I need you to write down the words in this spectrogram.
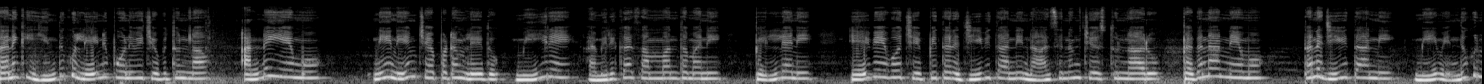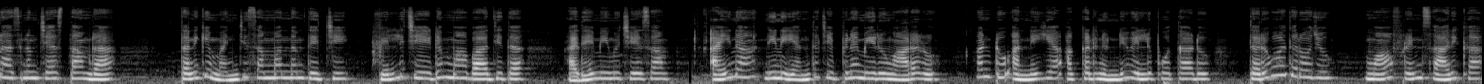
తనకి ఎందుకు లేనిపోనివి చెబుతున్నావు? అన్నయ్య ఏమో నేనేం చెప్పటం లేదు. మీరే అమెరికా సంబంధమని పెళ్ళని ఏవేవో చెప్పి తన జీవితాన్ని నాశనం చేస్తున్నారు. పెదనాన్నేమో తన జీవితాన్ని మేమెందుకు నాశనం చేస్తాంరా? తనకి మంచి సంబంధం తెచ్చి పెళ్ళి చేయడం మా బాధ్యత. అదే మేము చేశాం. అయినా నేను ఎంత చెప్పినా మీరు మారరు అంటూ అన్నయ్య అక్కడి నుండి వెళ్ళిపోతాడు. తరువాత రోజు మా ఫ్రెండ్ సారిక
